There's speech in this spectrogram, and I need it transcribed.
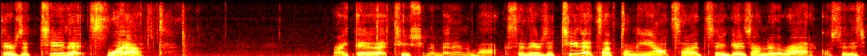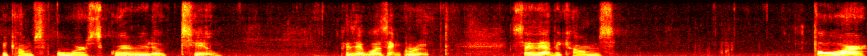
there's a 2 that's left. Right there, that 2 should have been in a box. So there's a 2 that's left on the outside, so it goes under the radical. So this becomes 4 square root of 2 because it wasn't grouped. So that becomes 4,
